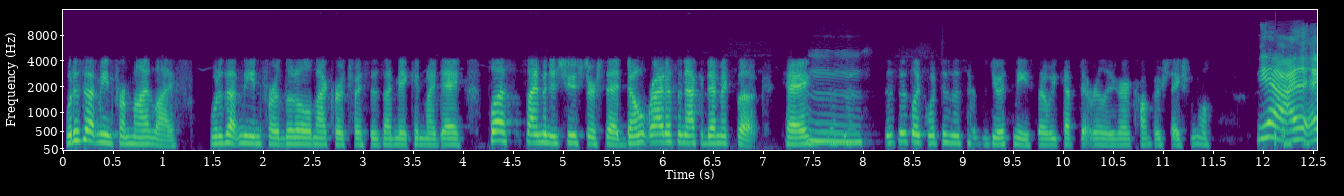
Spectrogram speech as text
what does that mean for my life? What does that mean for little micro choices i make in my day? Plus simon and schuster said don't write us an academic book okay? Mm. this, is, hmm. this is like what does this have to do with me? So we kept it really very conversational yeah I, I,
